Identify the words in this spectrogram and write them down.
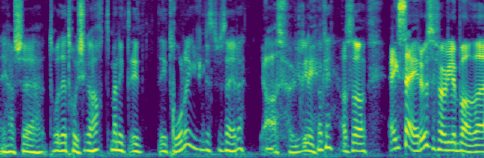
Jeg har ikke, tror, Det tror jeg ikke jeg har hørt, men jeg, jeg, jeg tror det hvis du sier det. Ja, selvfølgelig. Okay. Altså, Jeg sier det jo selvfølgelig bare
